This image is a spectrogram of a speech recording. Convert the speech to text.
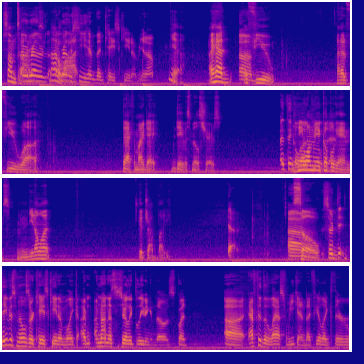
sometimes. I would rather Not I'd a rather lot. see him than Case Keenum. You know. Yeah. I had a Um, few. I had a few uh, back in my day. Davis Mills shares. I think a he lot of won me a couple did. games. And you know what? Good job, buddy. Um, So- so D- Davis Mills or Case Keenum, like I'm I'm not necessarily believing in those, but uh, after the last weekend, I feel like there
